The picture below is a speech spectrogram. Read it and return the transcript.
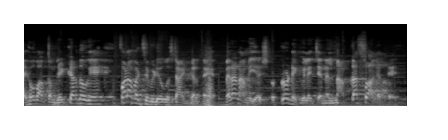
आई होप आप कंप्लीट कर दोगे। फटाफट से वीडियो को स्टार्ट करते हैं। मेरा नाम यश और प्रोटेक्ट विलेज चैनल में आपका स्वागत है।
